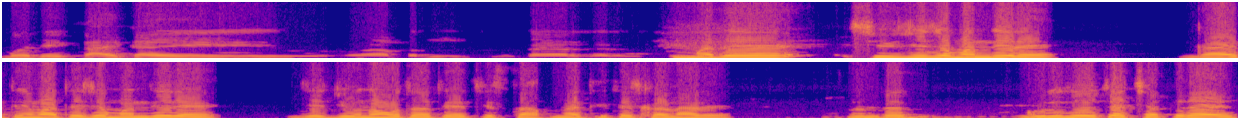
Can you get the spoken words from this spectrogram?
मध्ये काय काय आपण तयार कर मध्ये शिवजीचं मंदिर आहे गायत्री मातेचे मंदिर आहे जे जुनं होतं त्याची स्थापना तिथेच करणार आहे. नंतर गुरुदेवच्या छत्र्या आहेत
